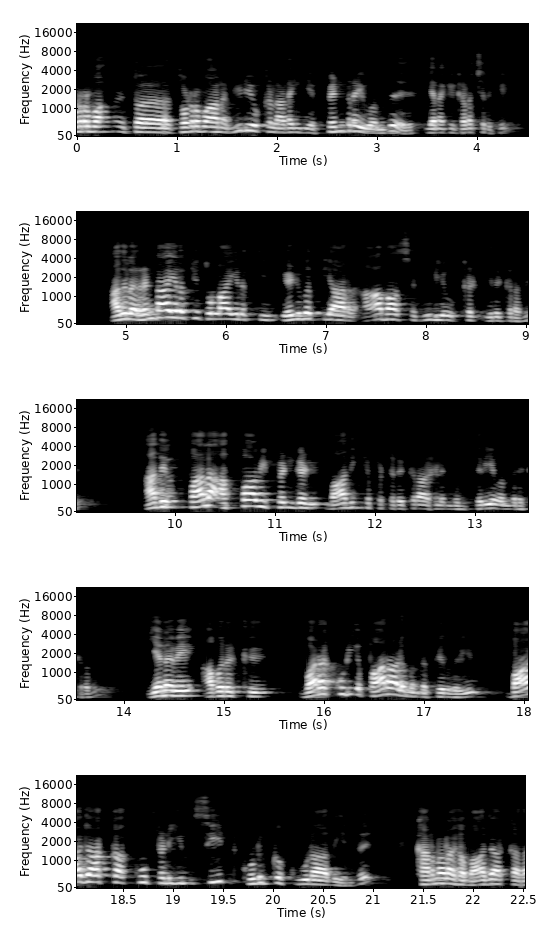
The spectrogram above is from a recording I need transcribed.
தொடர்பா தொ- தொடர்பான வீடியோக்கள் அடங்கிய பென்ட்ரைவ் வந்து எனக்கு கிடைச்சிருக்கு. அதுல ரெண்டாயிரத்தி தொள்ளாயிரத்தி எழுபத்தி ஆறு ஆபாச வீடியோக்கள் இருக்கிறது. அதில் பல அப்பாவி பெண்கள் பாதிக்கப்பட்டிருக்கிறார்கள் என்பது தெரிய வந்திருக்கிறது. எனவே அவருக்கு வரக்கூடிய பாராளுமன்ற தேர்தலில் பாஜக கூட்டணியில் சீட் கொடுக்க கூடாது என்று கர்நாடக பாஜக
